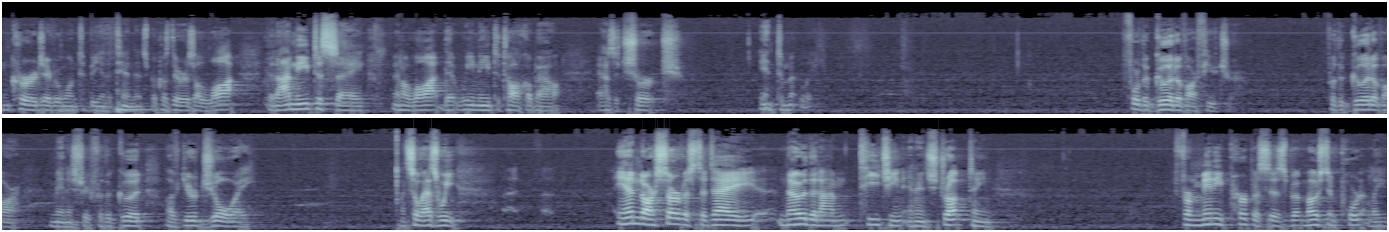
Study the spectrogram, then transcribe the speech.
encourage everyone to be in attendance because there is a lot that I need to say and a lot that we need to talk about as a church intimately for the good of our future, for the good of our ministry, for the good of your joy. And so, as we end our service today, know that I'm teaching and instructing for many purposes, but most importantly,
